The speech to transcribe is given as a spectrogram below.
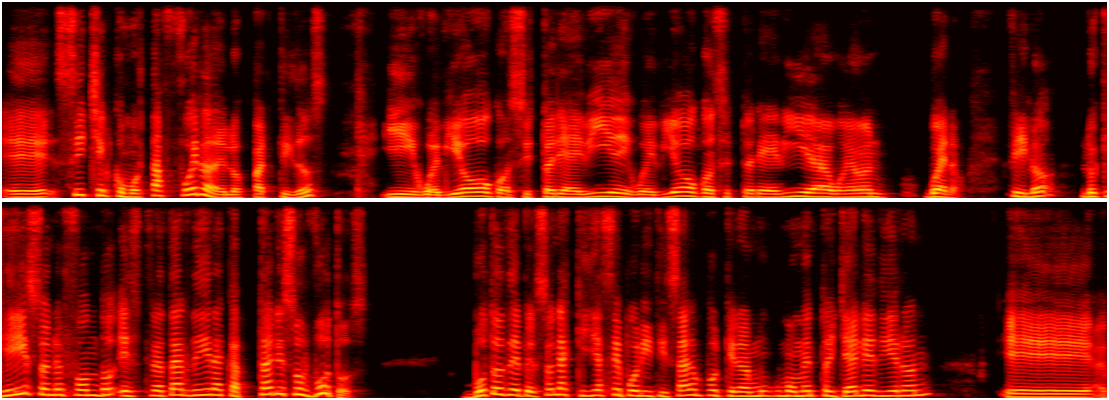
eh, Sichel, como está fuera de los partidos, y huevió con su historia de vida, y huevió con su historia de vida, bueno, filo, lo que hizo en el fondo es tratar de ir a captar esos votos. Votos de personas que ya se politizaron porque en algún momento ya le dieron eh,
